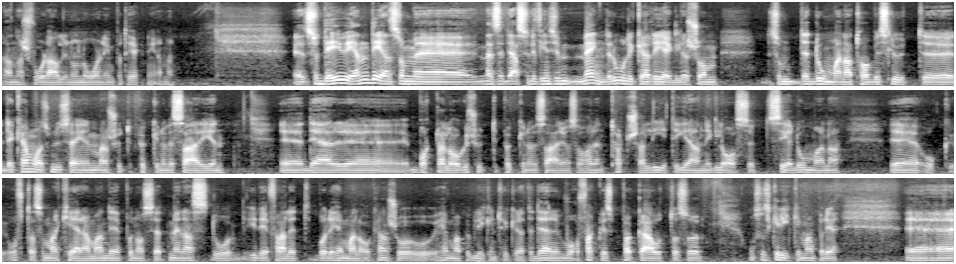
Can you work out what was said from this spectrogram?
annars får du aldrig någon ordning på teckningarna. Eh, så det är ju en del som... Eh, men alltså det finns ju mängder olika regler som, som där domarna tar beslut. Eh, det kan vara som du säger, man skjuter pucken över sargen. Där bortalaget skjuter pucken över sargen och så har den touchat lite grann i glaset. Ser domarna. Och ofta så markerar man det på något sätt medan då i det fallet både hemmalag kanske och hemmapubliken tycker att det där var faktiskt puck out och så, och så skriker man på det. Eh,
